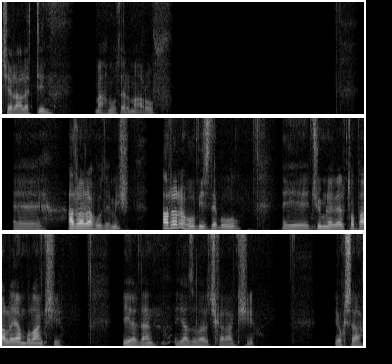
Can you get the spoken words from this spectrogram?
Celalettin Mahmud el Maruf. Eee Hararahu demiş. Hararahu bizde bu eee, cümleleri toparlayan bulan kişi. Bir yerden yazıları çıkaran kişi yoksa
